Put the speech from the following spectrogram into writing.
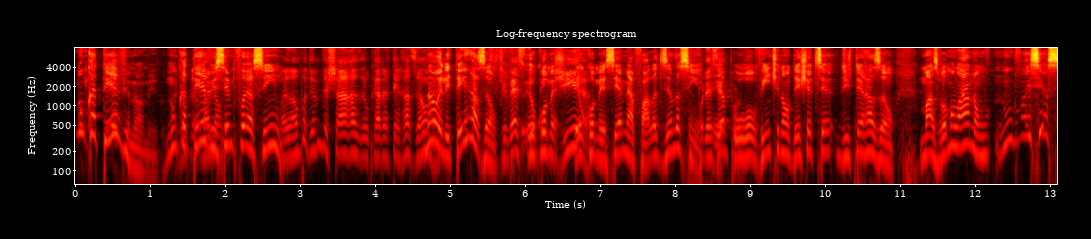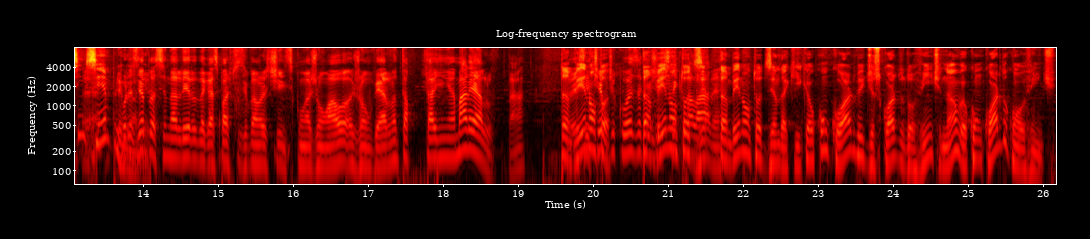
Nunca teve, meu amigo. Nunca mas, teve e sempre foi assim. Mas não podemos deixar o cara ter razão. Não, né? ele tem razão. Se tivesse eu, come, dia... eu comecei a minha fala dizendo assim: por exemplo, o ouvinte não deixa de, ser, de ter razão. Mas vamos lá, não, não vai ser assim é. sempre. Por exemplo, amigo. a sinaleira da Gaspar Silva Martins com a João, a João Verla tá, tá em amarelo, tá? Também não tipo tô, também não tô falar, né? também não tô dizendo aqui que eu concordo e discordo do ouvinte, não, eu concordo com o ouvinte.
